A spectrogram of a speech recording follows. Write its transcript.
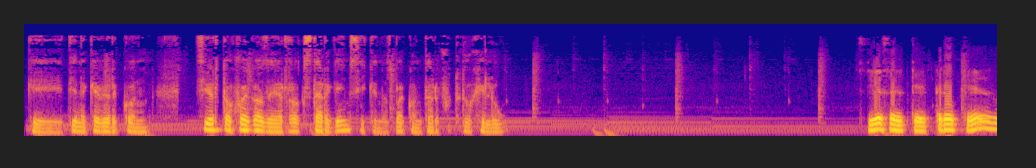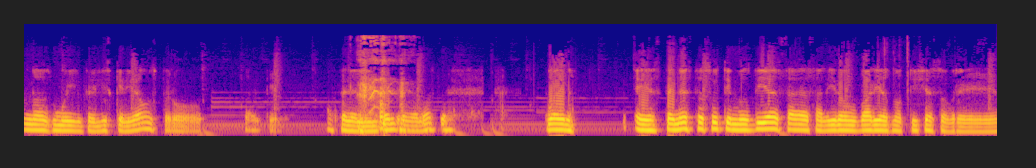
que tiene que ver con cierto juego de Rockstar Games y que nos va a contar futuro Hello. Sí, es el que creo que es, no es muy feliz que digamos, pero hay que hacer el intento, ¿verdad? bueno, este, en estos últimos días ha salido varias noticias sobre,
